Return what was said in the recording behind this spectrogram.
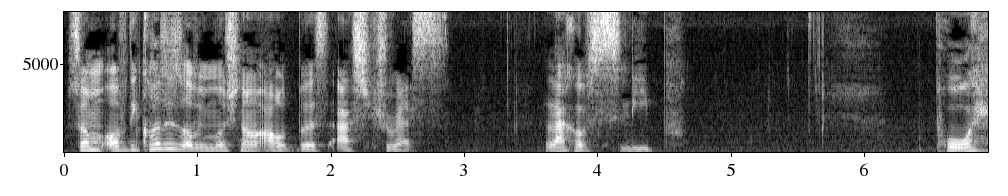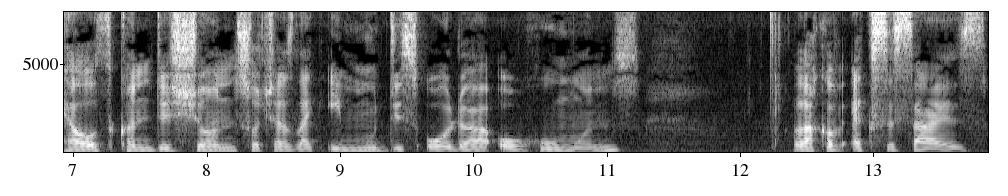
Some of the causes of emotional outbursts are stress, lack of sleep, poor health condition such as like a mood disorder or hormones, lack of exercise,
